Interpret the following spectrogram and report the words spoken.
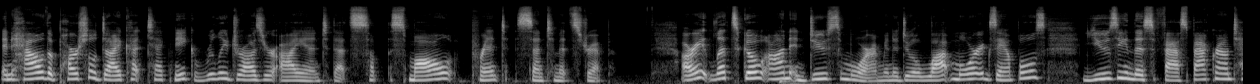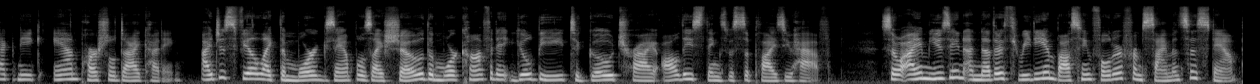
and how the partial die cut technique really draws your eye into that small print sentiment strip. All right, let's go on and do some more. I'm going to do a lot more examples using this fast background technique and partial die cutting. I just feel like the more examples I show, the more confident you'll be to go try all these things with supplies you have. So I am using another 3D embossing folder from Simon Says Stamp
